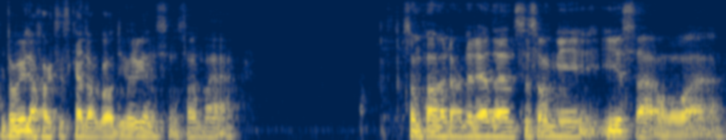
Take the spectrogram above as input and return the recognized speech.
Da ville jeg faktisk heller gått Jørgensen, som, er, som har allerede en sesong i, i seg og eh,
